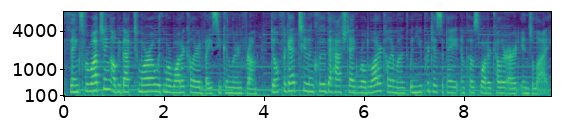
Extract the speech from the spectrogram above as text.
Thanks for watching. I'll be back tomorrow with more watercolor advice you can learn from. Don't forget to include the hashtag World Watercolor Month when you participate and post watercolor art in July.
